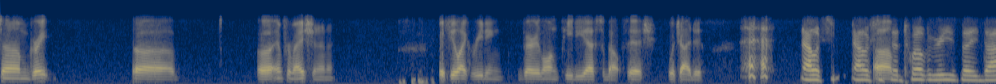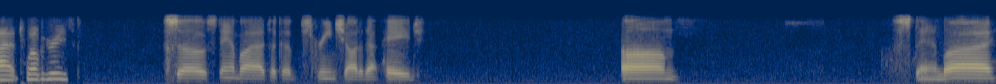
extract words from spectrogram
some great uh, uh, information in it. If you like reading very long PDFs about fish, which I do. Alex, Alex, you Um, said 12 degrees. They die at 12 degrees. So stand by. I took a screenshot of that page. Um, stand by.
